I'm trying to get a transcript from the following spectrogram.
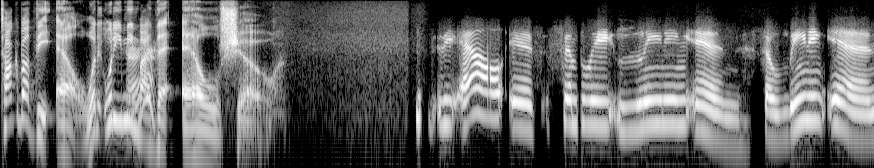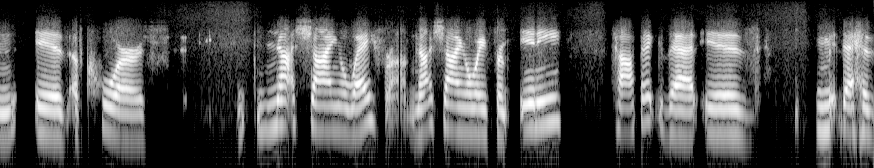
Talk about the L. What, what do you mean by the L show? The L is simply leaning in. So, leaning in is, of course, not shying away from, not shying away from any topic that is that has,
